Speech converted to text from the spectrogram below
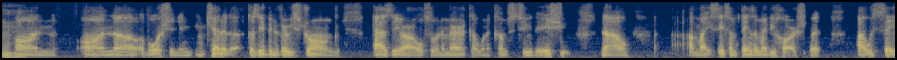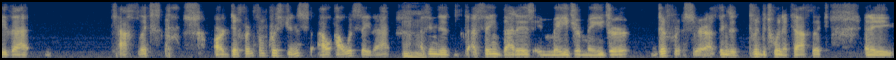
mm-hmm. on on uh, abortion in, in Canada because they've been very strong, as they are also in America when it comes to the issue. Now, I might say some things that might be harsh, but I would say that Catholics are different from Christians. I, I would say that. Mm-hmm. I think that I think that is a major, major difference here. I think the difference between a Catholic and a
